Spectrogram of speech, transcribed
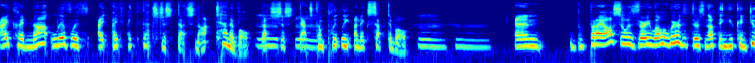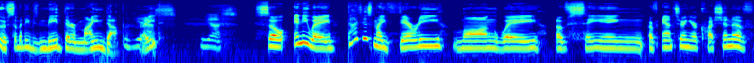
I could not live with I, I, I that's just that's not tenable. That's mm, just that's mm. completely unacceptable. Mm-hmm. And but I also was very well aware that there's nothing you can do if somebody's made their mind up, right? Yes. Yes. So anyway, that is my very long way of saying of answering your question of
